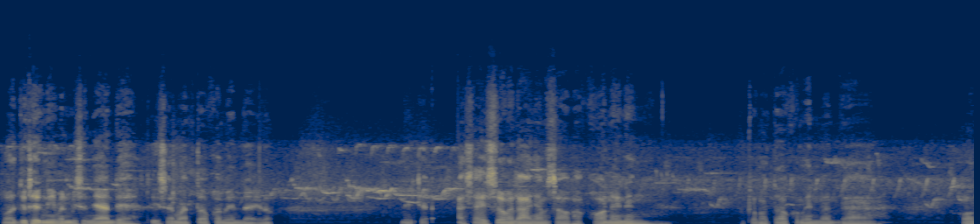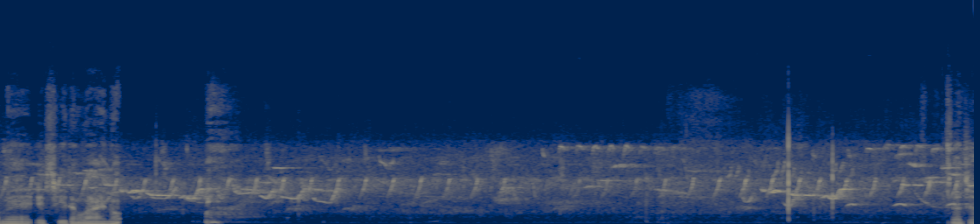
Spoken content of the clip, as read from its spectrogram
พอจะถึงนี้มันมีสัญญาณแดที่สามารถตอบคอมเมนต์ได้เนาะนี่จะอาศัยช่วงเวลายามเสาร์พักผ่อนนิดนึง ก็มาตอบคอมเมนต์บรรดาพ่อแม่เอฟซีทางไลน์เนาะเดี๋ยวจะ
